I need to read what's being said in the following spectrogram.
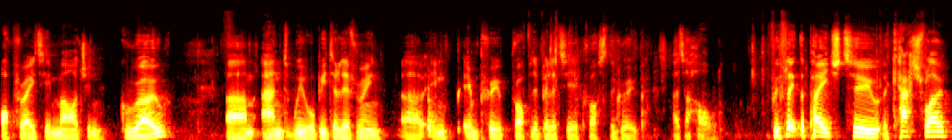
operating margin grow, um, and we will be delivering uh, improved profitability across the group as a whole. If we flip the page to the cash flow,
